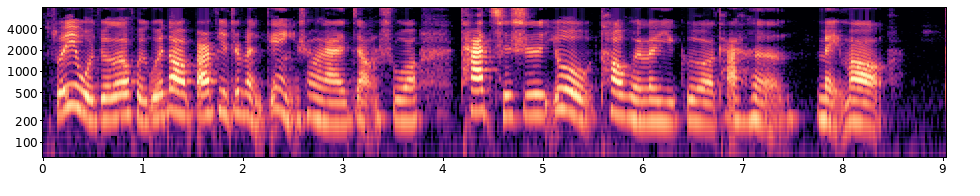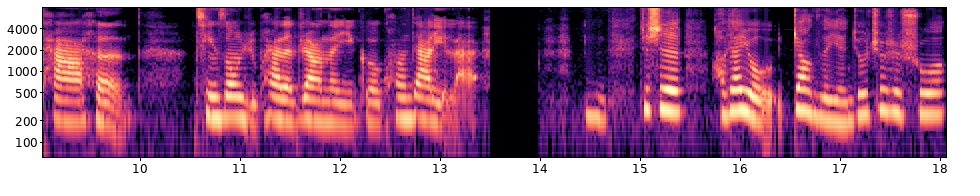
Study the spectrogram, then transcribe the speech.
所以我觉得回归到《芭比》这本电影上来讲，说它其实又套回了一个它很美貌、它很轻松愉快的这样的一个框架里来。嗯，就是好像有这样子的研究，就是说，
